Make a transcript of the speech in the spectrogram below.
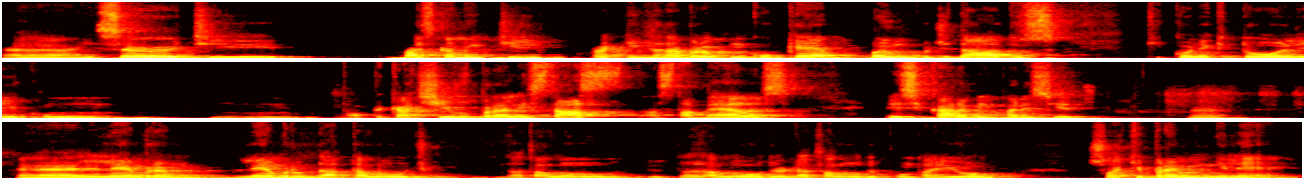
uh, research, basicamente para quem já trabalhou com qualquer banco de dados que conectou ali com um aplicativo para listar as, as, tabelas, esse cara é bem parecido. Né? É, ele lembra, lembra o Dataload, Dataload, Dataloader, Dataloader.io, só que para mim ele é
